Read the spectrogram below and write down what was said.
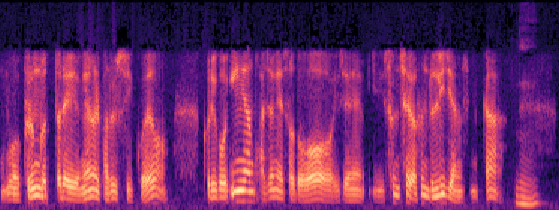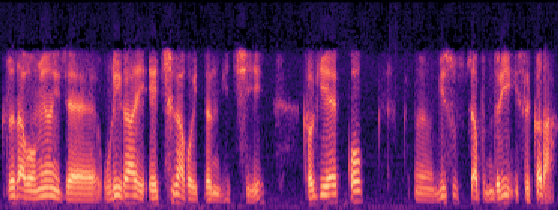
또뭐 그런 것들의 영향을 받을 수 있고요. 그리고 인양 과정에서도 이제 이 선체가 흔들리지 않습니까? 네. 그러다 보면 이제 우리가 예측하고 있던 위치 거기에 꼭 어, 미수습자분들이 있을 거다.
